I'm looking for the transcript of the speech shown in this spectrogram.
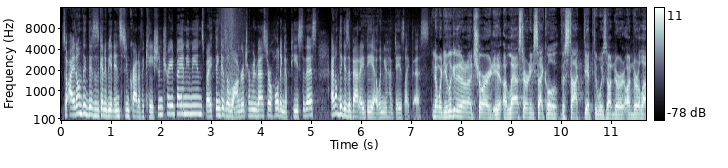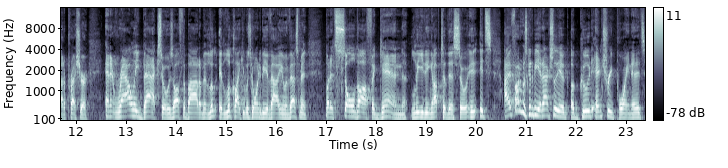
So I don't think this is going to be an instant gratification trade by any means, but I think as a longer term investor holding a piece of this, I don't think is a bad idea when you have days like this. You know, when you look at it on a chart, a uh, last earnings cycle, the stock dipped, it was under under a lot of pressure, and it rallied back. So it was off the bottom. It looked it looked like it was going to be a value investment, but it sold off again leading up to this. So it, it's I thought it was going to be an, actually a, a good entry point, and it's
